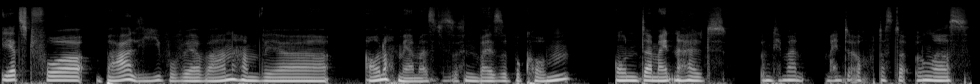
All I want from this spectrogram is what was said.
jetzt vor Bali, wo wir waren, haben wir auch noch mehrmals diese Hinweise bekommen. Und da meinten halt, irgendjemand meinte auch, dass da irgendwas,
